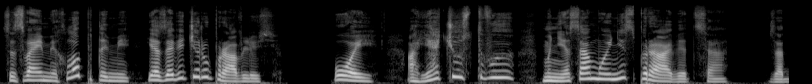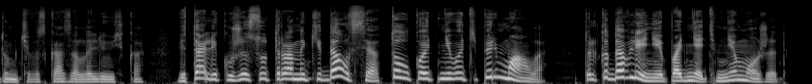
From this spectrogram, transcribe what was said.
Со своими хлопотами я за вечер управлюсь». «Ой, а я чувствую, мне самой не справиться», — задумчиво сказала Люська. «Виталик уже с утра накидался, толку от него теперь мало. Только давление поднять мне может.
